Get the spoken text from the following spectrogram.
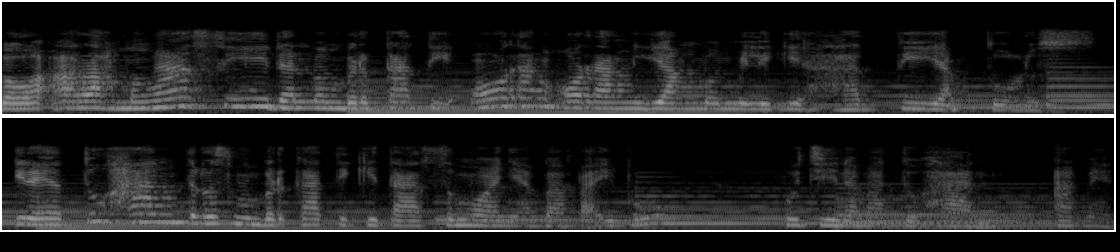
bahwa Allah mengasihi dan memberkati orang-orang yang memiliki hati yang tulus. Kiranya Tuhan terus memberkati kita semuanya Bapak Ibu. Puji nama Tuhan. Amin.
